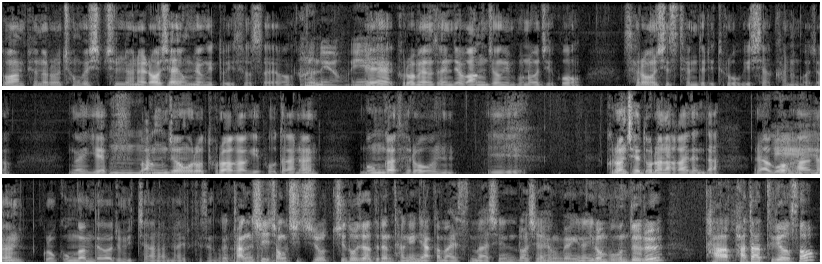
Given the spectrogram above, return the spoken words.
또 한편으로는 1917년에 러시아 혁명이 또 있었어요. 그러네요. 예. 예. 그러면서 이제 왕정이 무너지고 새로운 시스템들이 들어오기 시작하는 거죠. 그러니까 이게 음. 왕정으로 돌아가기보다는 뭔가 새로운 이 그런 제도로 나가야 된다 라고 예. 하는 그런 공감대가 좀 있지 않았나 이렇게 생각합니다. 당시 정치 지도, 자들은 당연히 아까 말씀하신 러시아 혁명이나 이런 부분들을 다 받아들여서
